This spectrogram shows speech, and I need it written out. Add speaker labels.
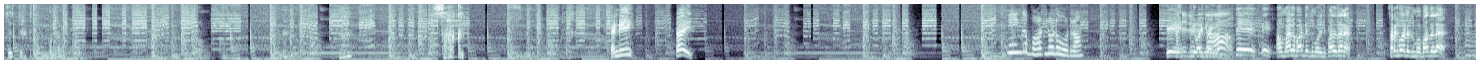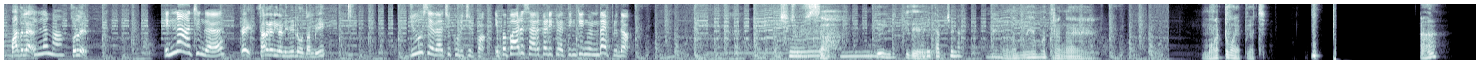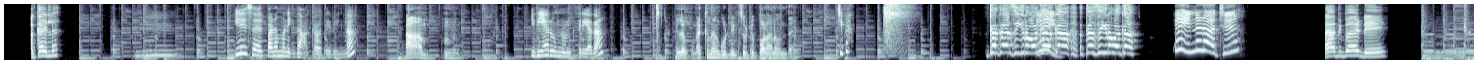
Speaker 1: இது திருட்டு பண்றாங்க அப்புறம் உட்கார்ந்து. ஆ? சரக்கு. ஏண்டி? ஏய்.
Speaker 2: எங்க பாட்டிலோட ஓடுறான்.
Speaker 1: ஏய் இங்க வாங்கி வாங்கி. ஏய் ஏய் அவன் மேல பாட்டில் எடுத்து பாத்து தானே சரக்கு பாட்டில் எடுத்து பாத்தல. பாத்தல.
Speaker 2: இல்லண்ணா.
Speaker 1: சொல்லு.
Speaker 3: என்ன ஆச்சுங்க?
Speaker 1: ஏய் சரக்கு அடிக்கிற நீ வீட்ல உன் தம்பி.
Speaker 3: ஜூஸ் ஏதாச்சும் குடிச்சிருப்பான். இப்ப பாரு சரக்கு அடிக்கிற திங்கிங் இருந்தா இப்படிதான்.
Speaker 1: ஜூஸா? ஐயோ இடிக்குது.
Speaker 2: அடி தப்பிச்சுண்டா.
Speaker 1: என்ன நம்மள ஏமாத்துறாங்க? மாட்டுவான் எப்பயாச்சும்
Speaker 4: ஆ? அக்கா இல்ல?
Speaker 2: ஏன் சார் பன்னெண்டு மணிக்கு தான் அக்காவை தேடுவீங்களா?
Speaker 4: ஆ ம்.
Speaker 2: இது ஏன் ரூம்னு உனக்கு தெரியாதா?
Speaker 4: இல்லை உனக்கு தான் குட் நைட் சொல்லிட்டு போலான்னு வந்தேன்.
Speaker 2: சிப்ப.
Speaker 1: அக்கா அக்கா சீக்கிரம் வாக்கா
Speaker 3: ஏய் என்னடா ஆச்சு?
Speaker 4: ஹாப்பி பர்த்டே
